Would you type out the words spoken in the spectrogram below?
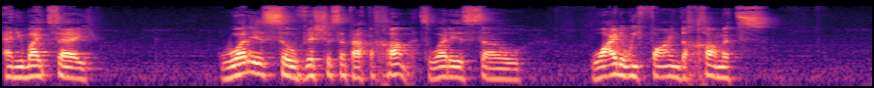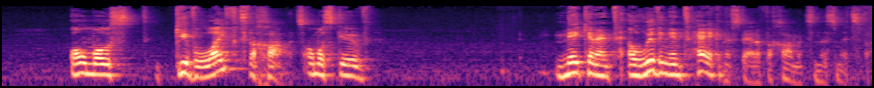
And you might say, what is so vicious about the chametz? What is so? Why do we find the chametz almost give life to the chametz, almost give make an, a living antagonist out of the chametz in this mitzvah,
